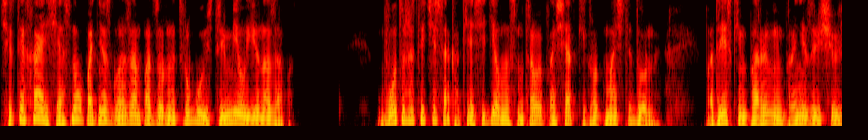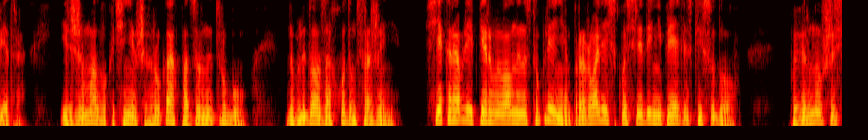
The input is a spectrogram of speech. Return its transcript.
Чертыхаясь, я снова поднес глазам подзорную трубу и устремил ее на запад. Вот уже три часа, как я сидел на смотровой площадке грот мачты Дорны, под резкими порывами пронизывающего ветра, и сжимал в окоченевших руках подзорную трубу, наблюдал за ходом сражения. Все корабли первой волны наступления прорвались сквозь ряды неприятельских судов, повернувшись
